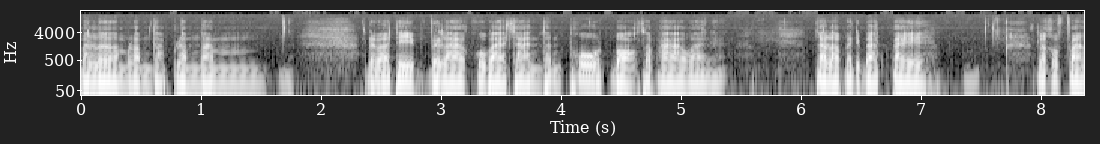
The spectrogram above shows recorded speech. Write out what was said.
มาเริ่มลำดับลำนำหรือว่าที่เวลาครูบาอาจารย์ท่านพูดบอกสภาวะเนี่ยแต่เราปฏิบัติไปแล้วก็ฟัง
